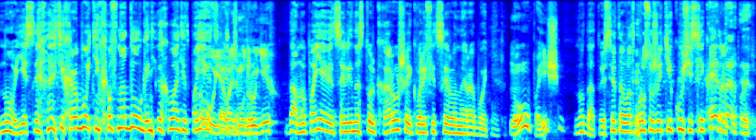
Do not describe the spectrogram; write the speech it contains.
Ну, если этих работников надолго не хватит, появится. Ну, я ли... возьму других. Да, но появятся ли настолько хорошие и квалифицированные работники? Ну, поищем. Ну да, то есть это вопрос уже текущести кадров это... и прочее.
